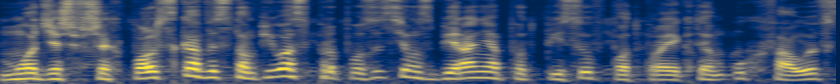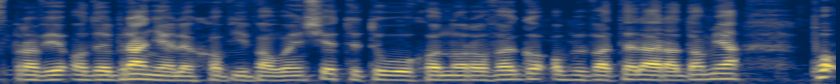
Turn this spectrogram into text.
Młodzież Wszechpolska wystąpiła z propozycją zbierania podpisów pod projektem uchwały w sprawie odebrania Lechowi Wałęsie tytułu honorowego obywatela Radomia po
